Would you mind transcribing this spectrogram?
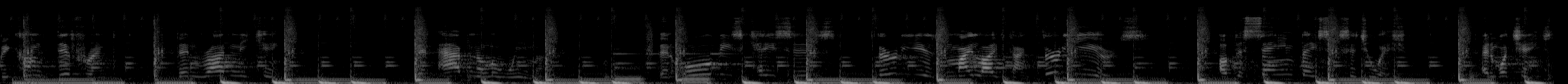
become different than Rodney King, than Abner Louima, than all these cases, 30 years in my lifetime, 30 years of the same basic situation? And what changed?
